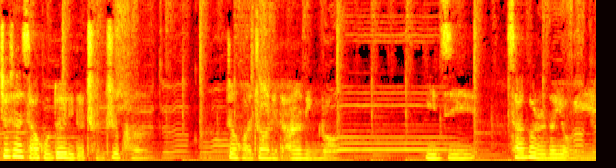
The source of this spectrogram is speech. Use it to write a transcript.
就像小虎队里的陈志朋，《甄嬛传》里的安陵容，以及三个人的友谊，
